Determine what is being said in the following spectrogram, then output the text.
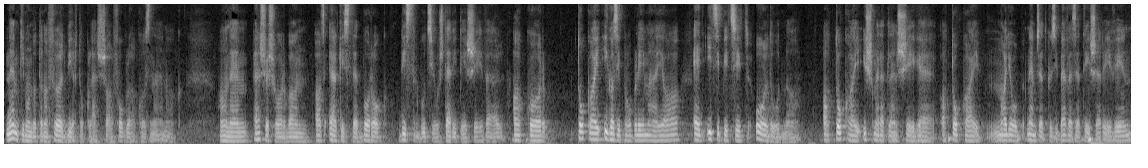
nem kimondottan a földbirtoklással foglalkoznának, hanem elsősorban az elkészített borok disztribúciós terítésével, akkor Tokaj igazi problémája egy icipicit oldódna a Tokaj ismeretlensége, a Tokaj nagyobb nemzetközi bevezetése révén,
